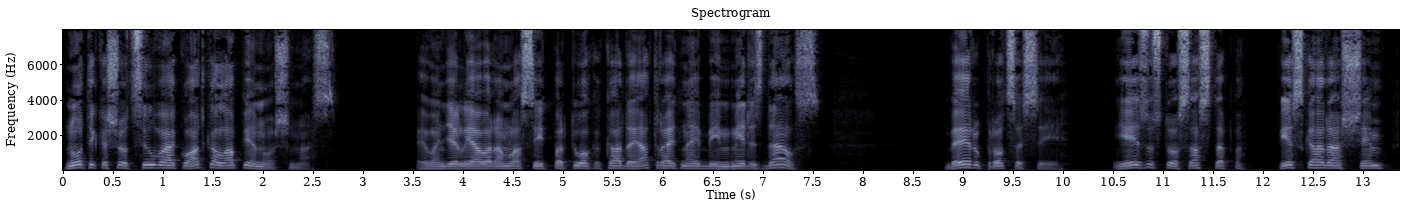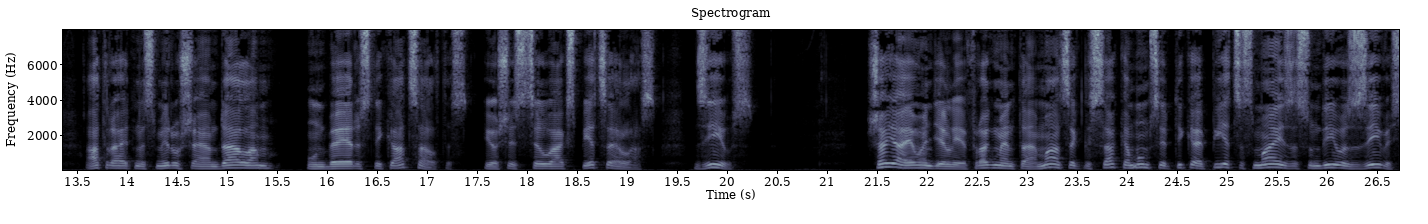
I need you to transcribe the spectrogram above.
Notika šo cilvēku atkal apvienošanās. Evanģēlijā varam lasīt par to, ka kādai atraitnei bija miris dēls. Bēru procesija Jēzus to sastapa, pieskārās šim atraitnes mirušajam dēlam, un bēres tika atceltas, jo šis cilvēks piecēlās, dzīvs. Šajā evaņģēlīja fragmentā mācekļi saka, mums ir tikai piecas maizes un divas zivis,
